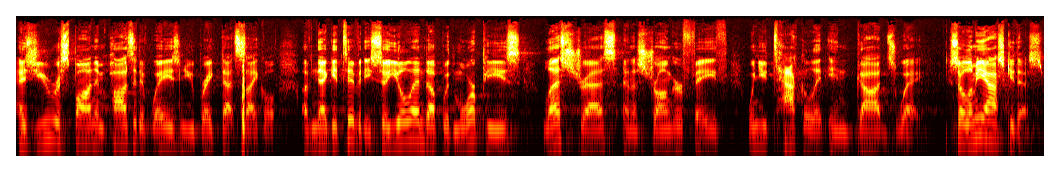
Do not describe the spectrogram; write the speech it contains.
as you respond in positive ways and you break that cycle of negativity. So you'll end up with more peace, less stress, and a stronger faith when you tackle it in God's way. So let me ask you this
